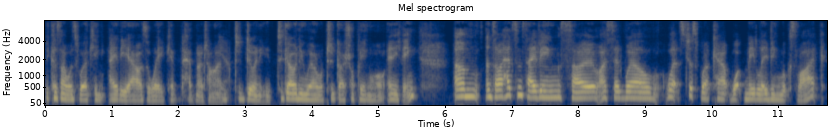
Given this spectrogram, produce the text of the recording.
because I was working 80 hours a week and had no time yeah. to do any, to go anywhere or to go shopping or anything. Um, and so I had some savings. So I said, well, let's just work out what me leaving looks like.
